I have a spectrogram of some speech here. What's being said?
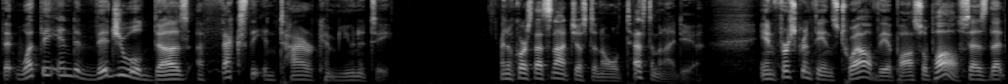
that what the individual does affects the entire community. And of course, that's not just an Old Testament idea. In 1 Corinthians 12, the Apostle Paul says that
